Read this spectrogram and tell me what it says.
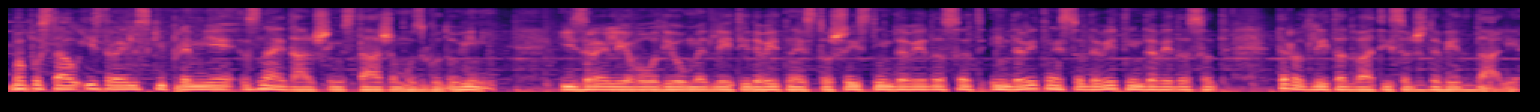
bo postal izraelski premijer z najdaljšim stažem v zgodovini. Izrael je vodil med leti 1996 in 1999 ter od leta 2009 dalje.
